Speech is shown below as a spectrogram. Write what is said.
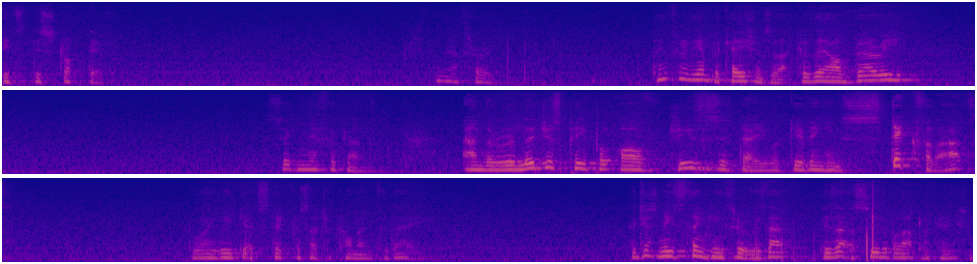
It's destructive. Think that through. Think through the implications of that, because they are very significant. And the religious people of Jesus' day were giving him stick for that, the way we get stick for such a comment today. It just needs thinking through. Is that, is that a suitable application?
